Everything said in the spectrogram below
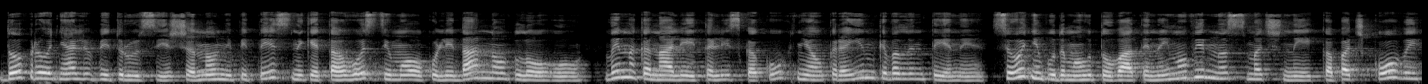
Доброго дня, любі друзі, шановні підписники та гості мого кулінарного блогу. Ви на каналі Італійська кухня Українки Валентини. Сьогодні будемо готувати неймовірно смачний кабачковий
